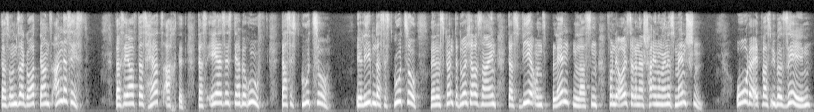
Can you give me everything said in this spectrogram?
dass unser Gott ganz anders ist. Dass er auf das Herz achtet, dass er es ist, der beruft. Das ist gut so. Ihr Lieben, das ist gut so, denn es könnte durchaus sein, dass wir uns blenden lassen von der äußeren Erscheinung eines Menschen oder etwas übersehen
